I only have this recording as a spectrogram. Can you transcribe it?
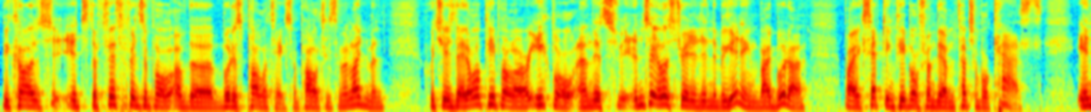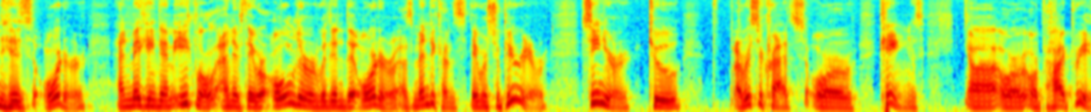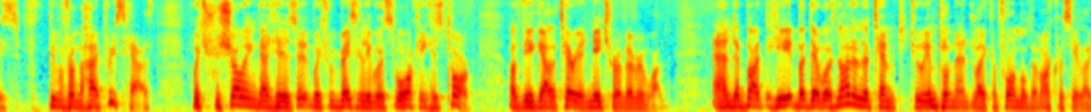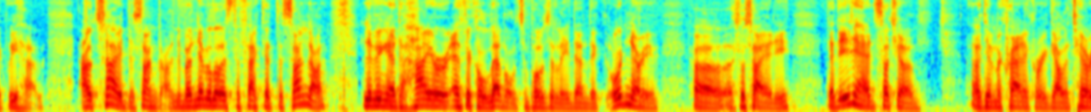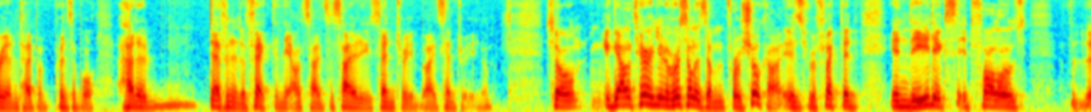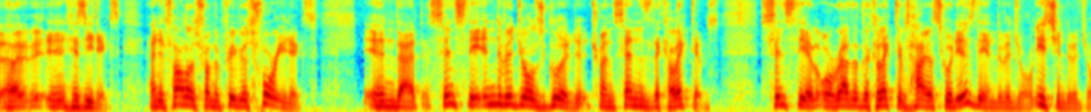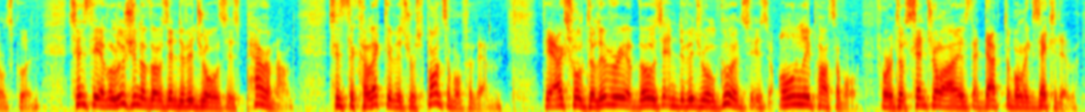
because it's the fifth principle of the Buddhist politics or politics of enlightenment, which is that all people are equal, and it's, illustrated in the beginning by Buddha by accepting people from the untouchable castes in his order and making them equal. And if they were older within the order as mendicants, they were superior, senior to aristocrats or kings uh, or, or high priests, people from the high priest caste, which was showing that his, which basically was walking his talk of the egalitarian nature of everyone. And, uh, but, he, but there was not an attempt to implement like a formal democracy like we have outside the Sangha. But nevertheless, the fact that the Sangha, living at a higher ethical level supposedly than the ordinary uh, society, that it had such a a democratic or egalitarian type of principle had a definite effect in the outside society century by century. You know? So egalitarian universalism for Ashoka is reflected in the edicts it follows uh, in his edicts. And it follows from the previous four edicts in that since the individual's good transcends the collective's, since the, or rather the collective's highest good is the individual, each individual's good, since the evolution of those individuals is paramount, since the collective is responsible for them, the actual delivery of those individual goods is only possible for a decentralized, adaptable executive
